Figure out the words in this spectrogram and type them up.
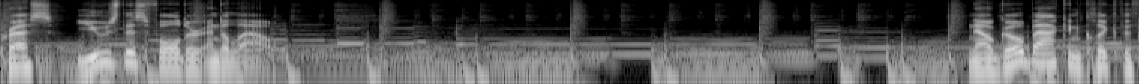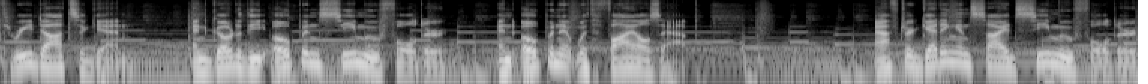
Press Use this folder and allow. Now go back and click the three dots again and go to the Open Cemu folder and open it with Files app. After getting inside Cemu folder,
